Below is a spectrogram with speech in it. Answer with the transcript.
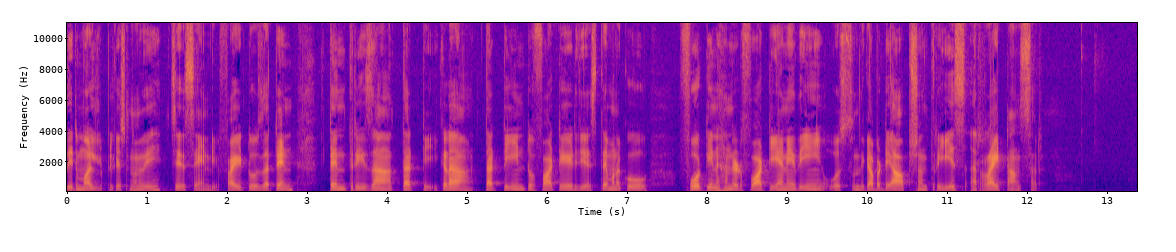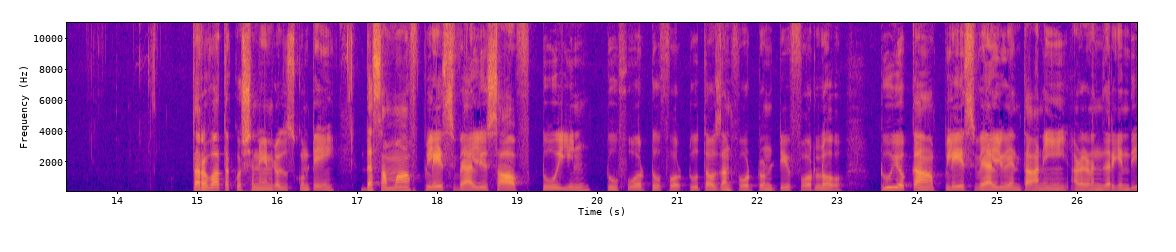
దీని మల్టిప్లికేషన్ అనేది చేసేయండి. ఫైవ్ టూ జా టెన్ టెన్ త్రీజా థర్టీ. ఇక్కడ థర్టీ ఇంటూ ఫార్టీ ఎయిట్ చేస్తే మనకు ఫోర్టీన్ హండ్రెడ్ ఫార్టీ అనేది వస్తుంది. కాబట్టి option three is right answer. తర్వాత క్వశ్చన్ కనుక చూసుకుంటే the sum of place values of two in two four two four two thousand four twenty ఫోర్లో టూ యొక్క ప్లేస్ వాల్యూ ఎంత అని అడగడం జరిగింది.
